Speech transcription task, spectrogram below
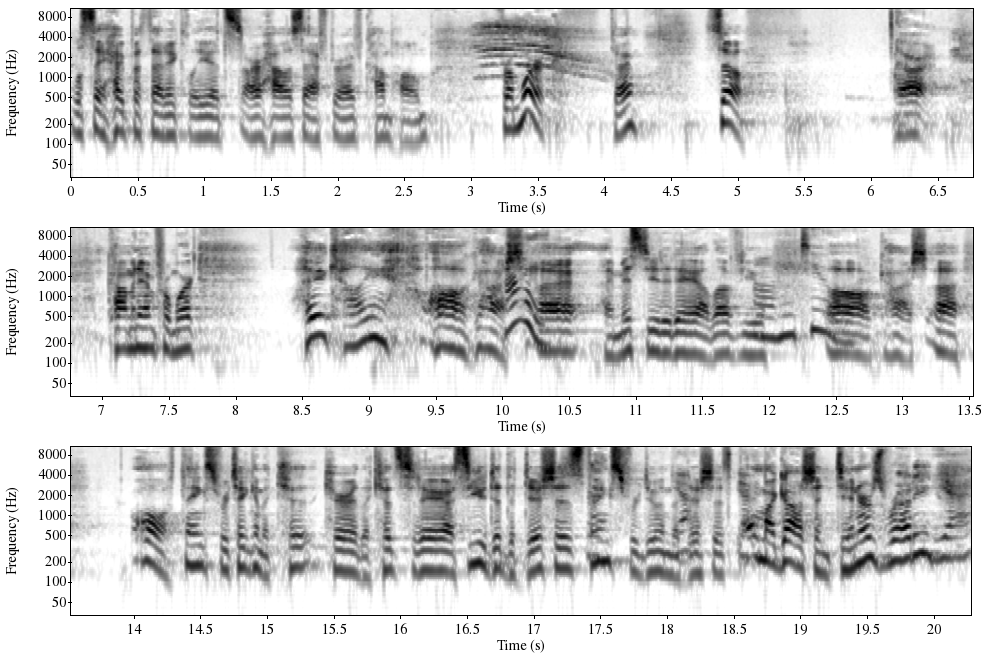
we'll say hypothetically, it's our house after I've come home from work, okay? So, all right, coming in from work. Hey, Kelly. Oh, gosh. Hi. I missed you today. I love you. Oh, me too. Oh, gosh. Uh, Oh, thanks for taking the ki- care of the kids today. I see you did the dishes. Thanks for doing the yeah, dishes. yeah. Oh my gosh, and dinner's ready? Yeah.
